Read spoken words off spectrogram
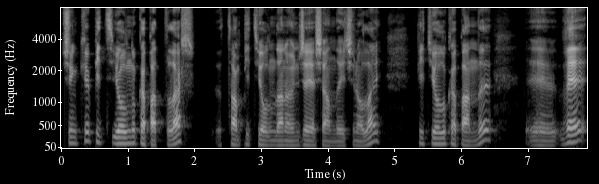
Çünkü pit yolunu kapattılar. Tam pit yolundan önce yaşandığı için olay. Pit yolu kapandı Ee, ve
